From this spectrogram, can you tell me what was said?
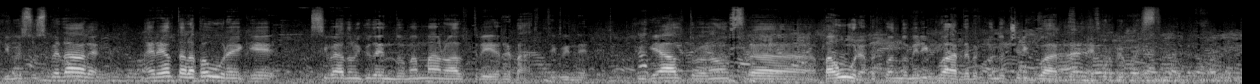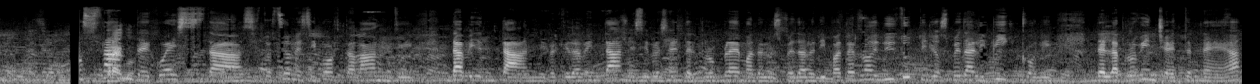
di questo ospedale, in realtà la paura è che si vadano chiudendo man mano altri reparti, quindi più che altro la nostra paura per quanto mi riguarda, per quanto ci riguarda, è proprio questa. Nonostante questa situazione si porta avanti da vent'anni, perché da vent'anni si presenta il problema dell'ospedale di Paternò e di tutti gli ospedali piccoli della provincia etnea,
